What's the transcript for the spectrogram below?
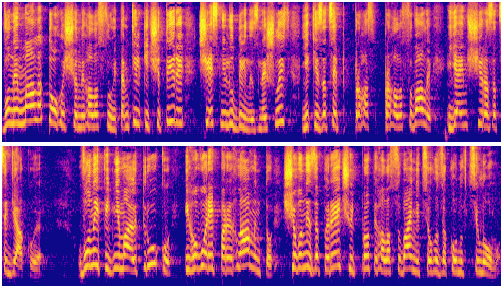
Вони мало того, що не голосують, там тільки чотири чесні людини знайшлись, які за це проголосували, і я їм щиро за це дякую. Вони піднімають руку і говорять по регламенту, що вони заперечують проти голосування цього закону в цілому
